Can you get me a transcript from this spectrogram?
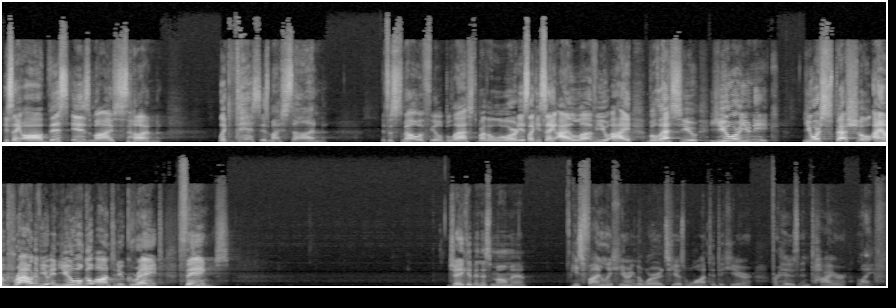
he's saying, Oh, this is my son. Like, this is my son. It's a smell of a field blessed by the Lord. It's like he's saying, I love you, I bless you. You are unique, you are special. I am proud of you, and you will go on to do great things. Jacob, in this moment, he's finally hearing the words he has wanted to hear for his entire life.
